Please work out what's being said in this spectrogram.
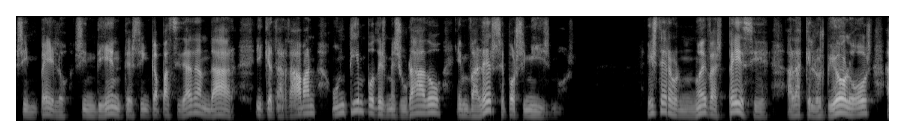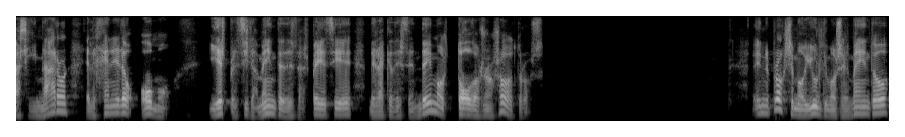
sin pelo, sin dientes, sin capacidad de andar y que tardaban un tiempo desmesurado en valerse por sí mismos. Esta era una nueva especie a la que los biólogos asignaron el género Homo, y es precisamente de esta especie de la que descendemos todos nosotros. En el próximo y último segmento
